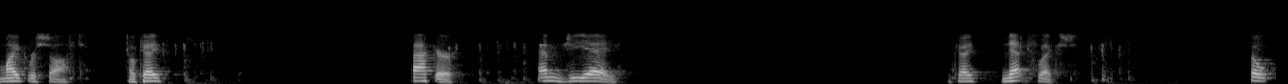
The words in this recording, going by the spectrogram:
Microsoft, okay? Packer, MGA, okay? Netflix. So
